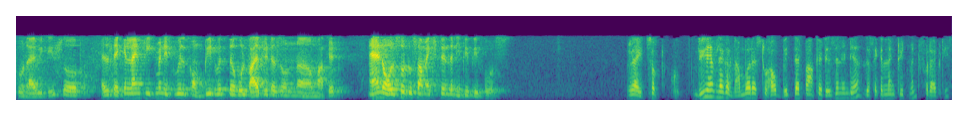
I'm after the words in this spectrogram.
for diabetes. So as a second line treatment, it will compete with the whole pioglitazone uh, market and also to some extent the DPP-4s. Right. So do you have like a number as to how big that market is in India, the second line treatment for diabetes?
